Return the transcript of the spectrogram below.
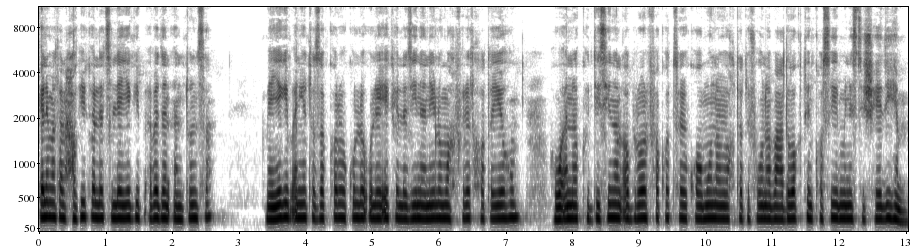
كلمة الحقيقة التي لا يجب أبدا أن تنسى ما يجب أن يتذكره كل أولئك الذين نالوا مغفرة خطاياهم هو أن القديسين الأبرار فقط سيقامون ويختطفون بعد وقت قصير من استشهادهم.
